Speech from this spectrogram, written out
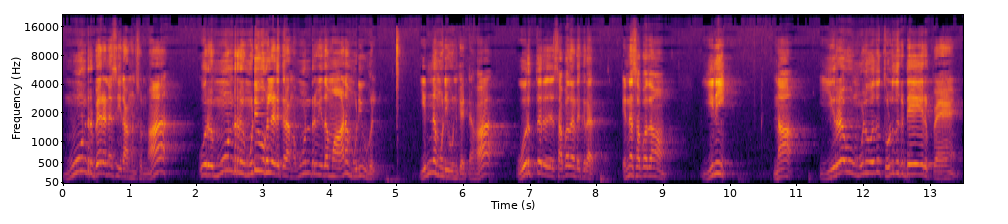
மூன்று பேர் என்ன செய்கிறாங்கன்னு சொன்னா ஒரு மூன்று முடிவுகள் எடுக்கிறாங்க. மூன்று விதமான முடிவுகள். என்ன முடிவுன்னு கேட்டா ஒருத்தர் சபதம் எடுக்கிறார். என்ன சபதம்? இனி நான் இரவு முழுவதும் தொழுதுகிட்டே இருப்பேன்.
